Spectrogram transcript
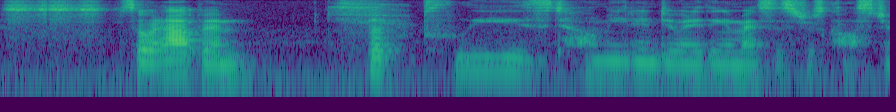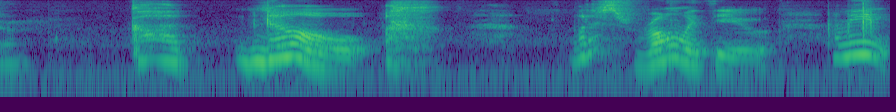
So what happened? But please tell me you didn't do anything in my sister's costume. God, no. What is wrong with you? I mean,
